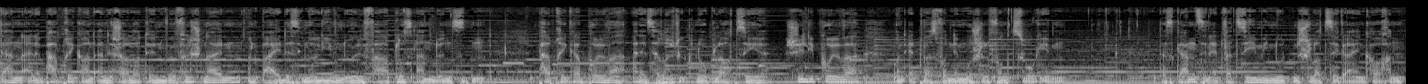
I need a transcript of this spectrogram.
Dann eine Paprika und eine Schalotte in Würfel schneiden und beides in Olivenöl farblos andünsten. Paprikapulver, eine zerrüttete Knoblauchzehe, Chilipulver und etwas von dem Muschelfunk zugeben. Das Ganze in etwa 10 Minuten schlotzig einkochen.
